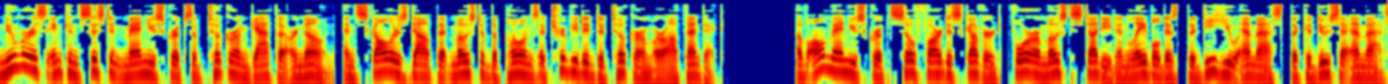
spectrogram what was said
Numerous inconsistent manuscripts of Tukaram Gatha are known, and scholars doubt that most of the poems attributed to Tukaram are authentic. Of all manuscripts so far discovered, four are most studied and labeled as, the Dehu MS, the Kadusa MS,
